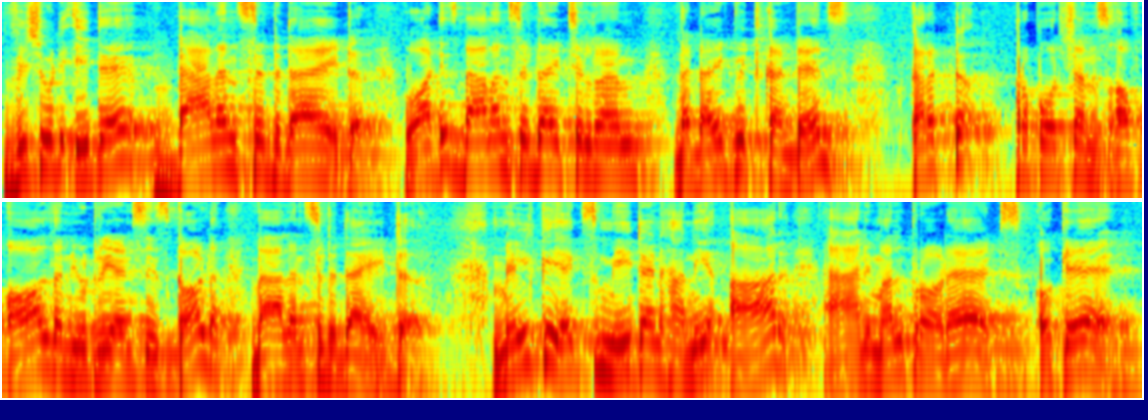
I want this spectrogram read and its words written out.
We should eat a balanced diet. What is balanced diet children? The diet which contains correct proportions of all the nutrients is called balanced diet. Milk eggs meat and honey are animal products. Okay?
